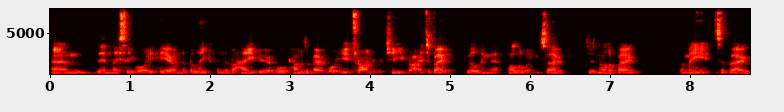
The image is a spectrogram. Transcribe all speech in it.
and then they see why you're here and the belief and the behavior all comes about what you're trying to achieve right? It's about building that following. So it's not about for me, it's about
